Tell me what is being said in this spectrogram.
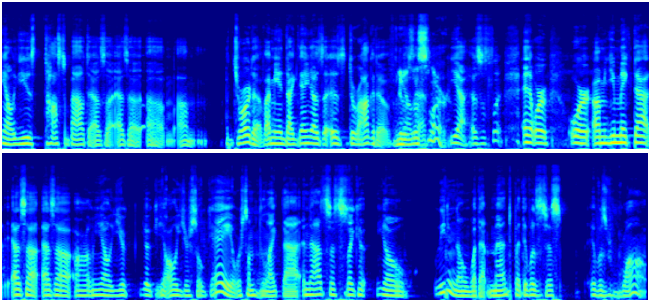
you know, used tossed about as a as a um, um, pejorative. I mean, like you know, it was, derogative. It you was know, a that- slur. Yeah, it was a slur, and or or um, you make that as a as a um, you know, you're, you're oh you're so gay or something like that, and that's just like you know, we didn't know what that meant, but it was just it was wrong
